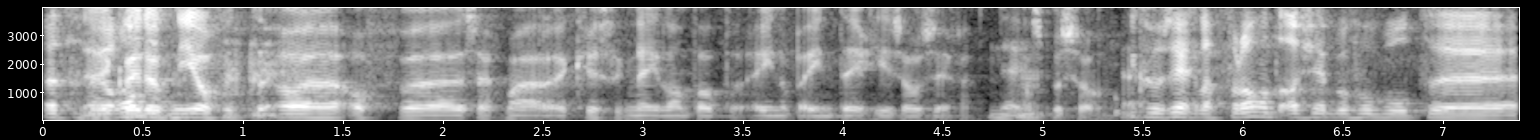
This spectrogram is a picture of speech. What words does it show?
Het Nee, ik weet ook niet of, het, eh, of eh, zeg maar, Christelijk Nederland dat één op één tegen je zou zeggen Nee. als persoon. Ik wil zeggen dat vooral want als jij bijvoorbeeld eh,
